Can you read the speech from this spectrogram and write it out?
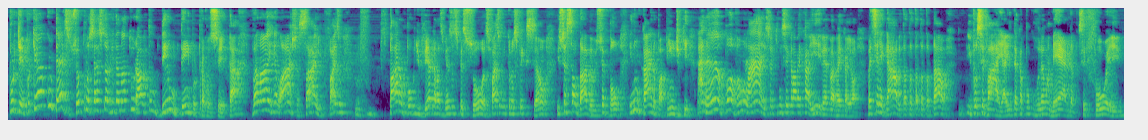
por quê? Porque acontece, isso é o processo da vida natural. Então dê um tempo para você, tá? Vai lá e relaxa, sai, faz um, para um pouco de ver aquelas mesmas pessoas, faz uma introspecção. Isso é saudável, isso é bom. E não cai no papinho de que, ah não, pô, vamos lá, isso aqui não sei o que lá vai cair, vai, vai cair, ó, vai ser legal e tal, tal, tal, tal, tal, tal. E você vai, aí daqui a pouco o rolê é uma merda, porque você foi.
